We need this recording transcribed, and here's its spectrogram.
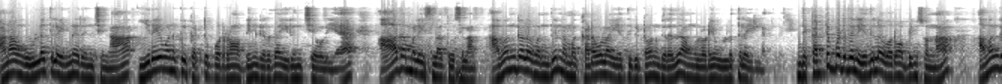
ஆனால் அவங்க உள்ளத்தில் என்ன இருந்துச்சுன்னா இறைவனுக்கு கட்டுப்படுறோம் அப்படிங்கிறதா இருந்துச்சு ஒழிய ஆதம் அலை சலாத்து வசலாம் அவங்கள வந்து நம்ம கடவுளாக ஏற்றுக்கிட்டோங்கிறது அவங்களுடைய உள்ளத்தில் இல்லை. இந்த கட்டுப்படுதல் எதில் வரும் அப்படின்னு சொன்னால் அவங்க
